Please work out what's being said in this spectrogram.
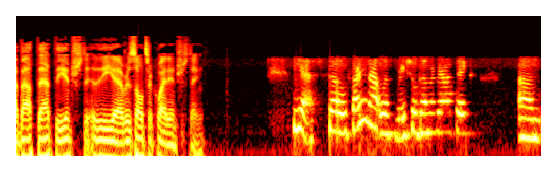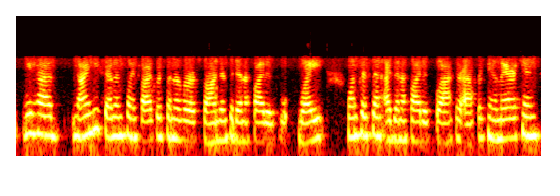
about that? The interest, the uh, results are quite interesting. Yes. So starting out with racial demographics, um, we had 97.5% of our respondents identified as white, 1% identified as black or African American,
